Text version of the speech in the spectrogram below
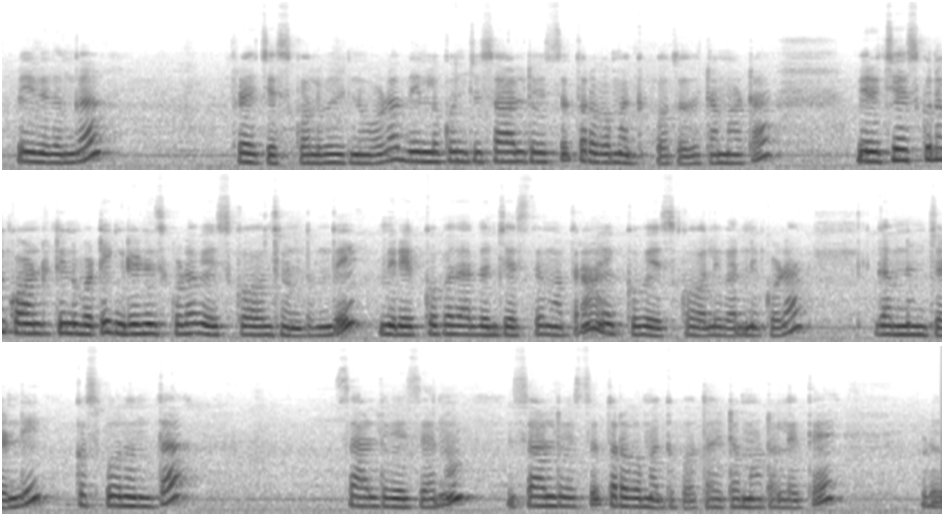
ఇప్పుడు ఈ విధంగా ఫ్రై చేసుకోవాలి వీటిని కూడా. దీనిలో కొంచెం సాల్ట్ వేస్తే త్వరగా మగ్గిపోతుంది టమాటా. మీరు చేసుకునే క్వాంటిటీని బట్టి ఇంగ్రీడియంట్స్ కూడా వేసుకోవాల్సి ఉంటుంది. మీరు ఎక్కువ పదార్థం చేస్తే మాత్రం ఎక్కువ వేసుకోవాలి. ఇవన్నీ కూడా గమనించండి. ఒక స్పూన్ అంతా సాల్ట్ వేసాను. సాల్ట్ వేస్తే త్వరగా మగ్గిపోతాయి టమాటాలు అయితే. ఇప్పుడు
